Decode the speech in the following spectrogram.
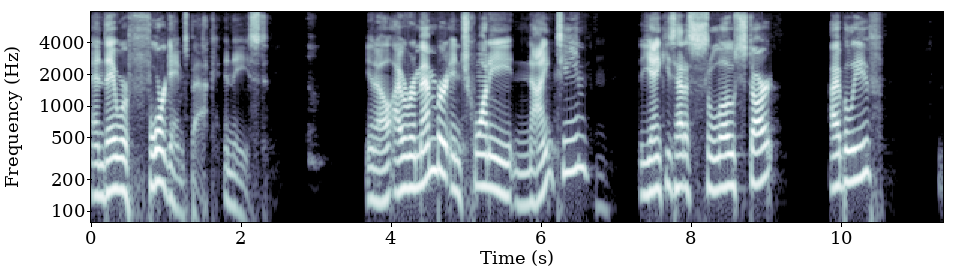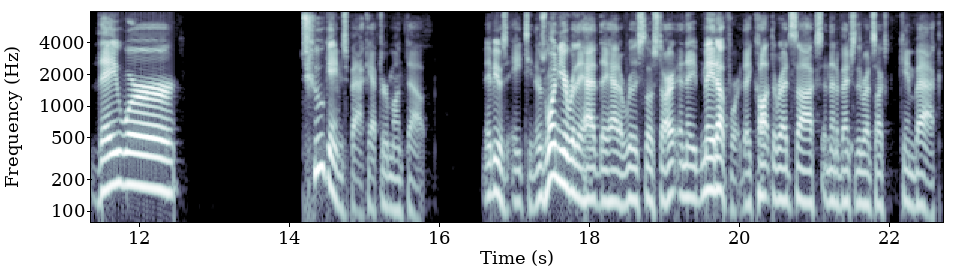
and they were 4 games back in the East. You know, I remember in 2019 the Yankees had a slow start, I believe. They were 2 games back after a month out maybe it was 18. There's one year where they had they had a really slow start and they made up for it. They caught the Red Sox and then eventually the Red Sox came back.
